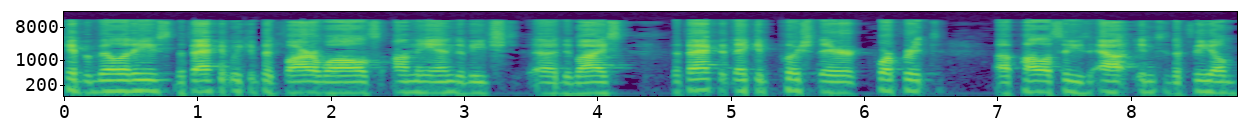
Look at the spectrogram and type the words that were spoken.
capabilities, the fact that we could put firewalls on the end of each device, the fact that they could push their corporate policies out into the field.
